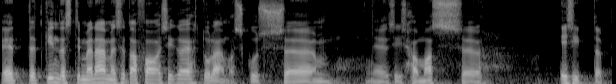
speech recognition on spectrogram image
et, et kindlasti me näeme seda faasi ka jah tulemas, kus äh, siis Hamas äh, esitab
